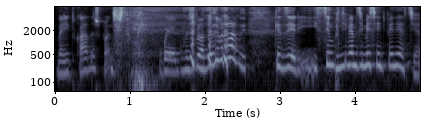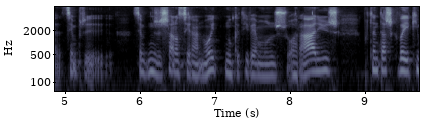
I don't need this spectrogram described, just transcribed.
bem educadas, pronto, isto é um mas pronto, é verdade. Quer dizer, e sempre tivemos imensa independência, sempre, sempre nos deixaram sair à noite, nunca tivemos horários, portanto acho que veio aqui,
